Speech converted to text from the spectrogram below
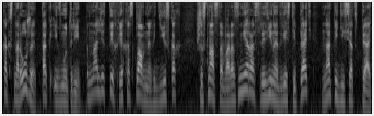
как снаружи, так и внутри. На литых легкосплавных дисках 16 размера с резиной 205 на 55.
